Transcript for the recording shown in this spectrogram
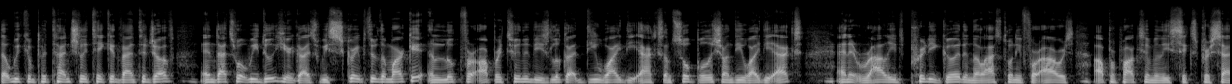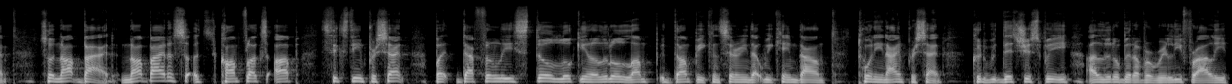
that we could potentially take advantage of. And that's what we do here, guys. We scrape through the market and look for opportunities. Look at DYDX. I'm so bullish on DYDX, and it rallied pretty good in the last 24 hours, up approximately 6%. So not bad. Not bad. Conflux up 16%, but definitely still looking a little lump, dumpy considering that we came down 29%. Could this just be a little bit of a relief rally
